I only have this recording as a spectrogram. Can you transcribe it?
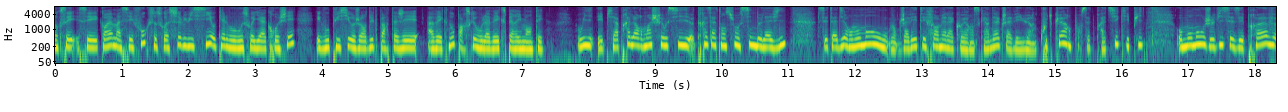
Donc c'est quand même assez fou que ce soit celui-ci auquel vous vous soyez accroché et que vous puissiez aujourd'hui le partager avec nous parce que vous l'avez expérimenté. Oui, et puis après, alors moi je fais aussi très attention aux signes de la vie, c'est-à-dire au moment où j'avais été formée à la cohérence cardiaque, j'avais eu un coup de cœur pour cette pratique, et puis au moment où je vis ces épreuves,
